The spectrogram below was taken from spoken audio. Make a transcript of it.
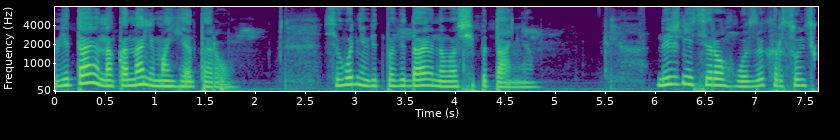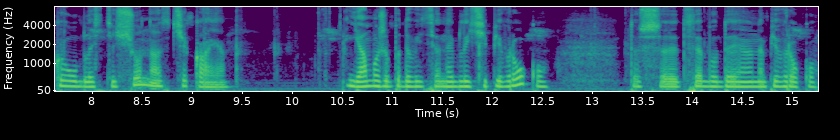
Вітаю на каналі Магія Таро. Сьогодні відповідаю на ваші питання. Нижні Сірогози Херсонської області. Що нас чекає? Я можу подивитися найближчі півроку, тож е, це буде на півроку.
